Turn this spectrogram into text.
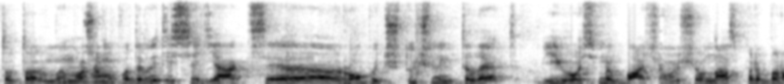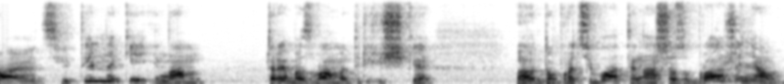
Тобто ми можемо подивитися, як це робить штучний інтелект. І ось ми бачимо, що в нас прибирають світильники, і нам треба з вами трішечки е, допрацювати наше зображення,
